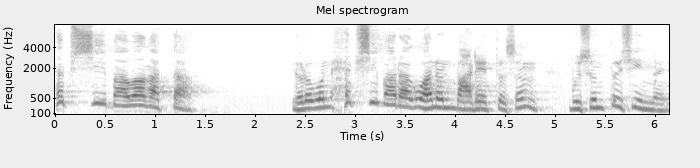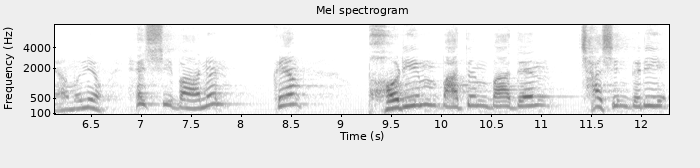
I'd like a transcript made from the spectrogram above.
헵시바와 같다. 여러분 헵시바라고 하는 말의 뜻은 무슨 뜻이 있느냐면요. 헵시바는 그냥 버림받은 바된 자신들이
